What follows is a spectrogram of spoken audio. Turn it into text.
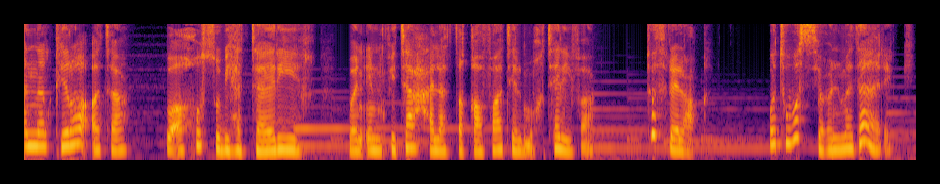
أن القراءة وأخص بها التاريخ والانفتاح على الثقافات المختلفة تثري العقل وتوسع المدارك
